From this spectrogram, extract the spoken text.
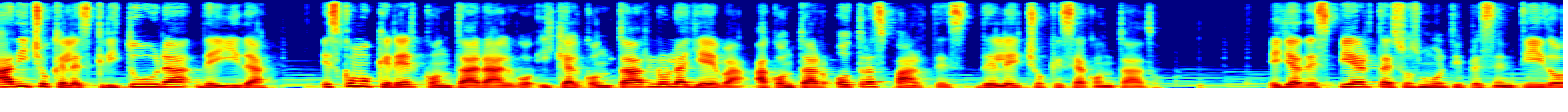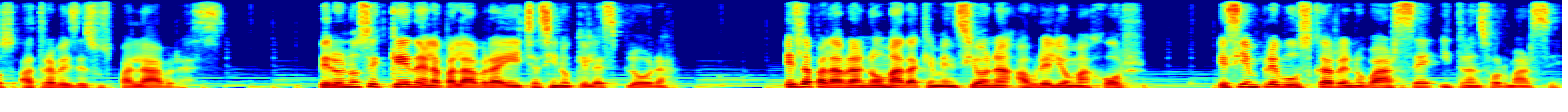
ha dicho que la escritura de Ida es como querer contar algo y que al contarlo la lleva a contar otras partes del hecho que se ha contado. Ella despierta esos múltiples sentidos a través de sus palabras. Pero no se queda en la palabra hecha, sino que la explora. Es la palabra nómada que menciona Aurelio Major, que siempre busca renovarse y transformarse.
